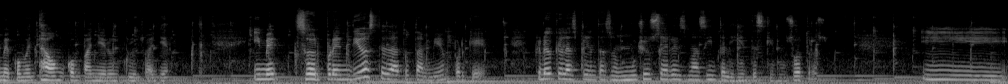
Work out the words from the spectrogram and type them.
me comentaba un compañero incluso ayer. Y me sorprendió este dato también porque creo que las plantas son muchos seres más inteligentes que nosotros. Y,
